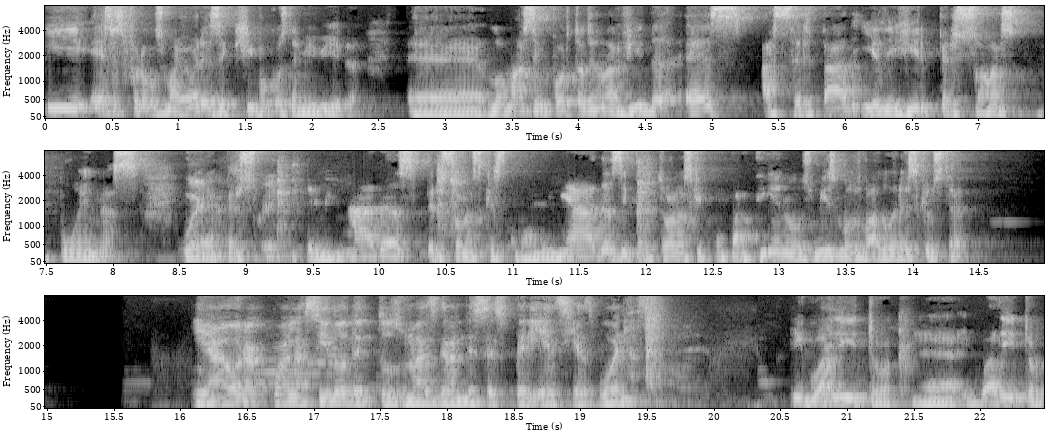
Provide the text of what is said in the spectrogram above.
y esos fueron los mayores equívocos de mi vida. Eh, lo más importante en la vida es acertar y elegir personas buenas, buenas eh, personas determinadas, personas que están alineadas y personas que comparten los mismos valores que usted. Y ahora, ¿cuál ha sido de tus más grandes experiencias buenas? Igualito, eh, igualito.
